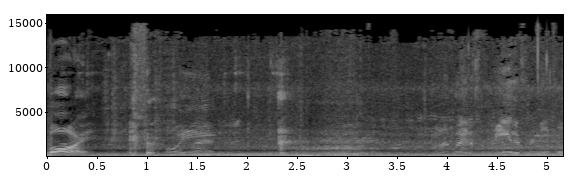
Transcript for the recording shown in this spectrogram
Boy! I'm not playing it for me, they're for Nico.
